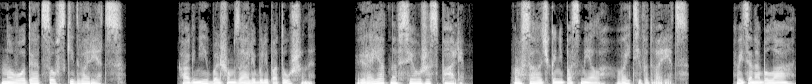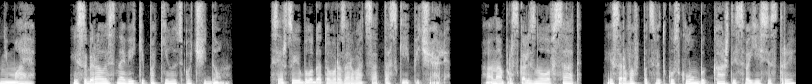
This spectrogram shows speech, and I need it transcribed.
Но вот и отцовский дворец. Огни в большом зале были потушены. Вероятно, все уже спали. Русалочка не посмела войти во дворец. Ведь она была немая и собиралась навеки покинуть отчий дом. Сердце ее было готово разорваться от тоски и печали. Она проскользнула в сад и, сорвав по цветку с клумбы каждой своей сестры,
